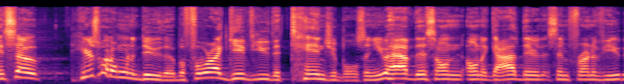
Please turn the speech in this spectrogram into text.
And so here's what I want to do though, before I give you the tangibles, and you have this on, on a guide there that's in front of you,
